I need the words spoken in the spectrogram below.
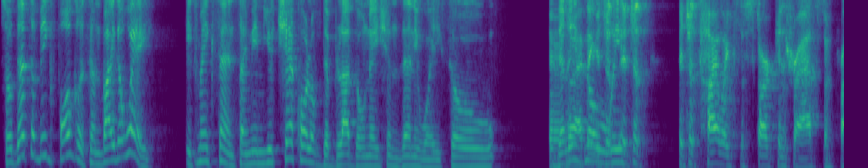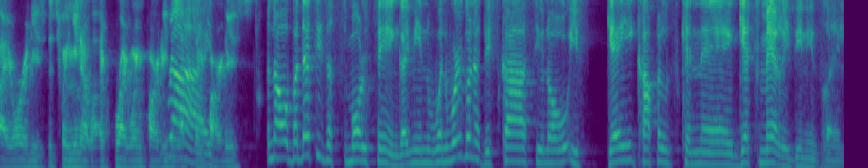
So that's a big progress. And by the way, it makes sense. I mean, you check all of the blood donations anyway. So yeah, there is no. It just, it just it just highlights the stark contrast of priorities between you know like right wing parties right. and left wing parties. No, but that is a small thing. I mean, when we're going to discuss, you know, if gay couples can uh, get married in Israel,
